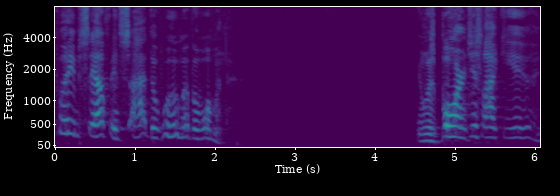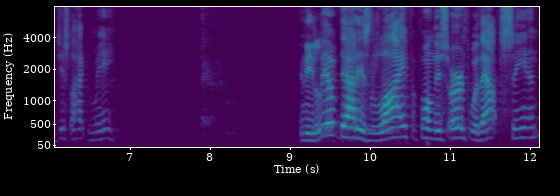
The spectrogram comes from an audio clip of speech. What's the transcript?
put Himself inside the womb of a woman and was born just like you and just like me. And He lived out His life upon this earth without sin,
